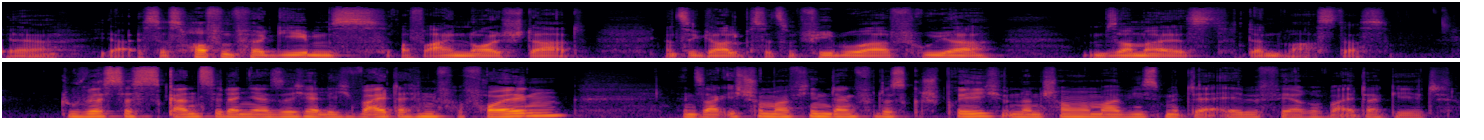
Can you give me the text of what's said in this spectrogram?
äh, ja, ist das Hoffen vergebens auf einen Neustart. Ganz egal, ob es jetzt im Februar, Frühjahr, im Sommer ist, dann war es das. Du wirst das Ganze dann ja sicherlich weiterhin verfolgen. Dann sage ich schon mal vielen Dank für das Gespräch und dann schauen wir mal, wie es mit der Elbefähre weitergeht.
